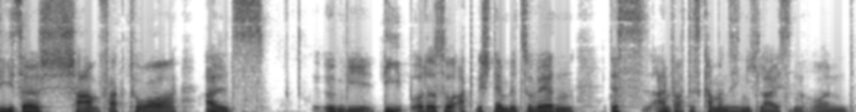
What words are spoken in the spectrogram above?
dieser Schamfaktor als irgendwie Dieb oder so abgestempelt zu werden, das einfach, das kann man sich nicht leisten. Und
